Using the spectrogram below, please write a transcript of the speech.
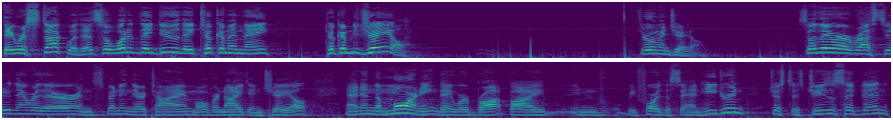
they were stuck with it. So what did they do? They took him and they took him to jail. Threw him in jail. So they were arrested and they were there and spending their time overnight in jail. And in the morning, they were brought by in, before the Sanhedrin, just as Jesus had been,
